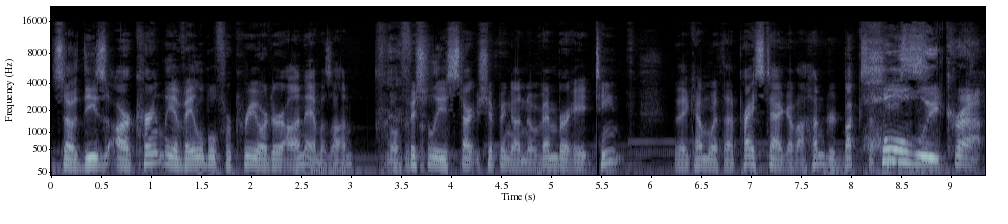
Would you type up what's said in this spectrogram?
So these are currently available for pre-order on Amazon. Will officially start shipping on November 18th. They come with a price tag of a 100 bucks a piece. Holy crap!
